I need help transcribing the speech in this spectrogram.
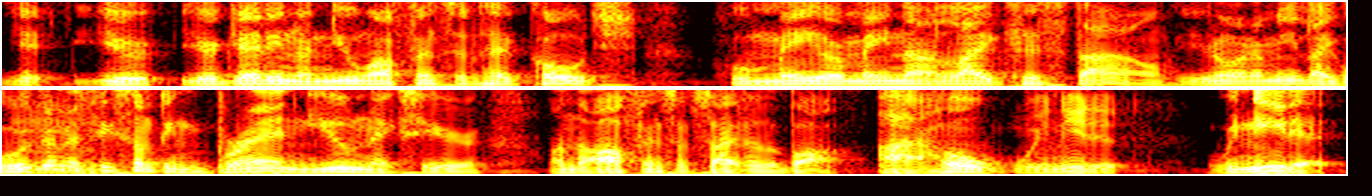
you you're, you're getting a new offensive head coach who may or may not like his style. You know what I mean? Like we're gonna see something brand new next year on the offensive side of the ball. I hope We need it. we need it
